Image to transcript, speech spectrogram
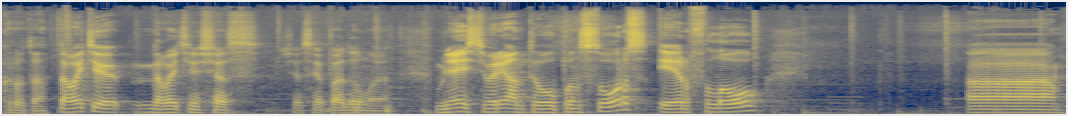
круто. Давайте, давайте сейчас, сейчас я подумаю. У меня есть варианты open source, Airflow. А,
